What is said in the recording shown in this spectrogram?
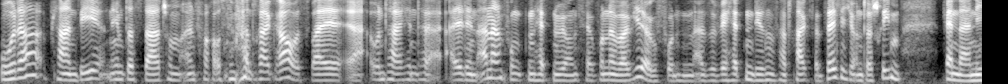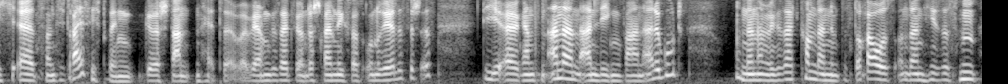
Oder Plan B, nehmt das Datum einfach aus dem Vertrag raus, weil äh, unter hinter all den anderen Punkten hätten wir uns ja wunderbar wiedergefunden. Also wir hätten diesen Vertrag tatsächlich unterschrieben, wenn da nicht äh, 2030 drin gestanden hätte. Weil wir haben gesagt, wir unterschreiben nichts, was unrealistisch ist. Die äh, ganzen anderen Anliegen waren alle gut. Und dann haben wir gesagt, komm, dann nimmt es doch raus. Und dann hieß es, hm,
